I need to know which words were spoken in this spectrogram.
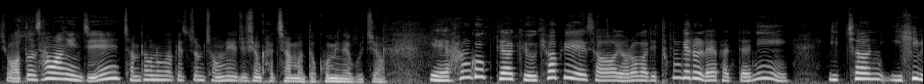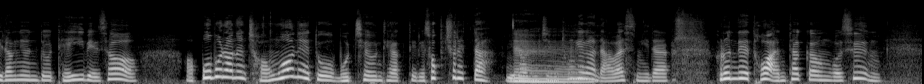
지금 어떤 상황인지 전 평론가께서 좀 정리해 주시면 같이 한번 또 고민해 보죠. 예, 한국대학교육협의회에서 여러 가지 통계를 내봤더니 2021학년도 대입에서 어, 뽑으라는 정원에도 못 채운 대학들이 속출했다. 이런 네. 지금 통계가 나왔습니다. 그런데 더 안타까운 것은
